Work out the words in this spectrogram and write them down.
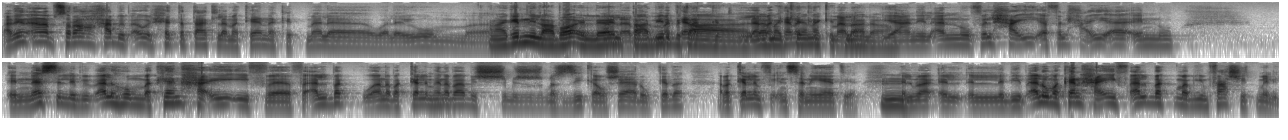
بعدين أنا بصراحة حابب قوي الحتة بتاعت لا مكانك اتملى ولا يوم. آه، أنا عاجبني العبارة اللي هي التعبير بتاع لا مكانك اتملى. يعني لأنه في الحقيقة في الحقيقة إنه الناس اللي بيبقى لهم مكان حقيقي في في قلبك وأنا بتكلم هنا بقى مش مش مزيكا وشعر وكده أنا بتكلم في إنسانيات يعني. الم... ال- اللي بيبقى له مكان حقيقي في قلبك ما بينفعش يتملي.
